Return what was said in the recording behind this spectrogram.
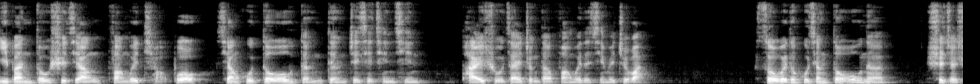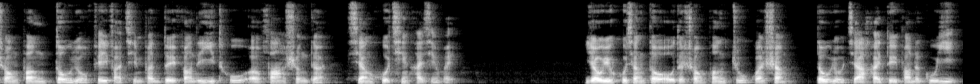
一般都是将防卫挑拨、相互斗殴等等这些情形排除在正当防卫的行为之外。所谓的互相斗殴呢，是指双方都有非法侵犯对方的意图而发生的相互侵害行为。由于互相斗殴的双方主观上都有加害对方的故意，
